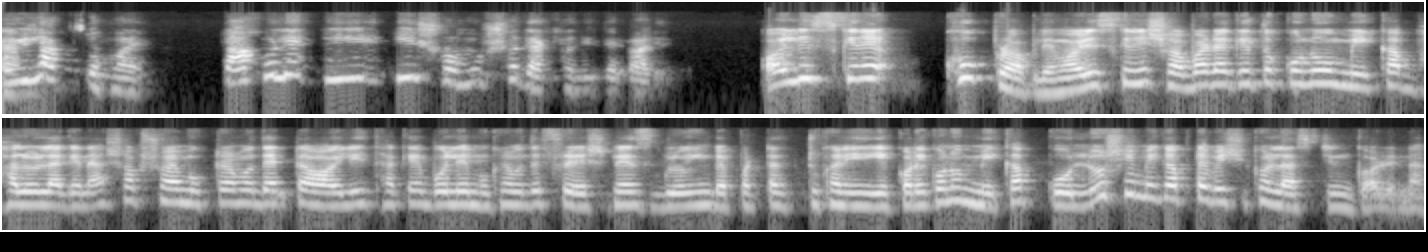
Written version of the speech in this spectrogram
তৈলাক্ত হয় তাহলে কি কি সমস্যা দেখা দিতে পারে? অয়েলি স্কিনে খুব প্রবলেম অয়েলি স্কিনে সবার আগে তো কোনো মেকআপ ভালো লাগে না। সবসময় মুখটার মধ্যে একটা অয়েলি থাকে বলে মুখের মধ্যে ফ্রেশনেস গ্লোয়িং ব্যাপারটা একটুখানি ইয়ে করে। কোনো মেকআপ করলেও সেই মেকআপটা বেশিক্ষণ লাস্টিং করে না।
